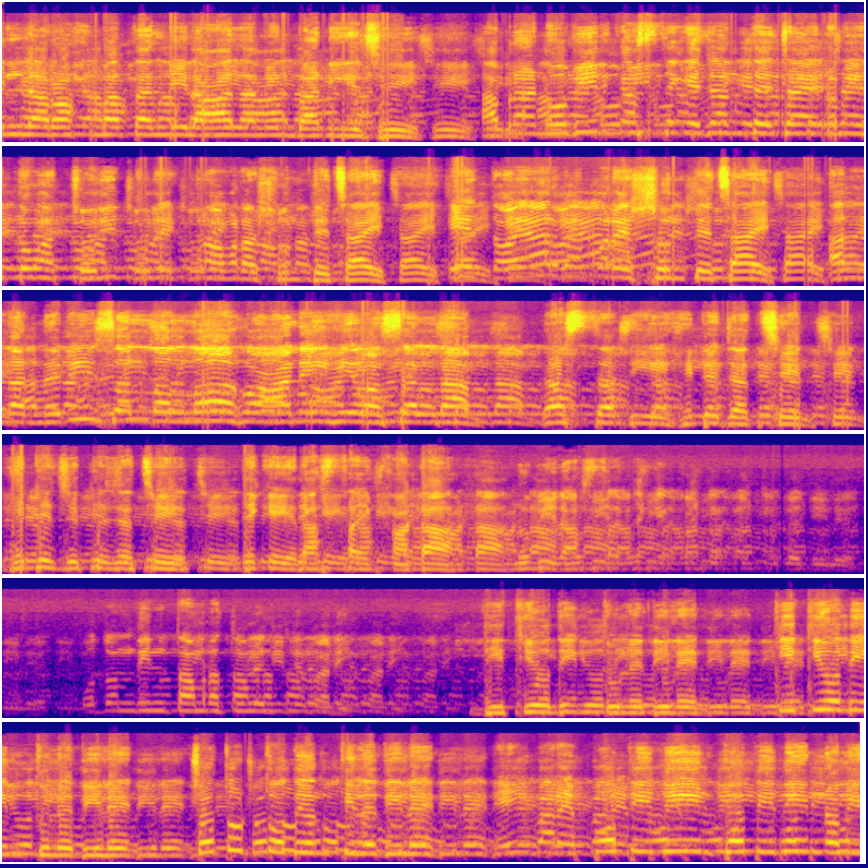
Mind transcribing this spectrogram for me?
ইল্লা রাহমাতাল লিল আলামিন বানিয়েছে। আমরা নবীর কাছ থেকে জানতে চাই নবী তোমার চরিত্র একটু আমরা শুনতে চাই। এই দয়ার ব্যাপারে শুনতে চাই। আল্লাহ নবী সাল্লাল্লাহু আলাইহি ওয়াসাল্লাম রাস্তা দিয়ে হেঁটে যাচ্ছেন। হেঁটে যেতে যাচ্ছে দেখে রাস্তায় কাঁটা। নবী রাস্তা থেকে কাঁটা দিলেন। প্রথম দিন তো আমরা তুলে দিতে পারি। দ্বিতীয় দিন তুলে দিলেন তৃতীয় দিন তুলে দিলেন চতুর্থ দিন তুলে দিলেন। এইবারে প্রতিদিন প্রতিদিন নবী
